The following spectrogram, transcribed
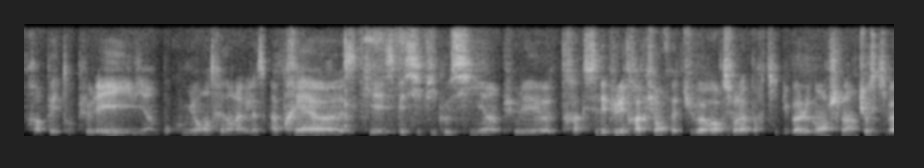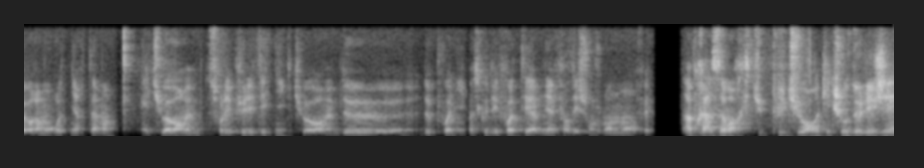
frapper ton piolet, il vient beaucoup mieux rentrer dans la glace. Après, euh, ce qui est spécifique aussi, un piolet traction, c'est des piolets traction en fait. Tu vas avoir sur la partie du bas le manche là, quelque chose qui va vraiment retenir ta main. Et tu vas avoir même sur les piolets techniques, tu vas avoir même deux, deux poignées. Parce que des fois, tu es amené à faire des changements de main en fait. Après, à savoir que plus tu auras quelque chose de léger,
